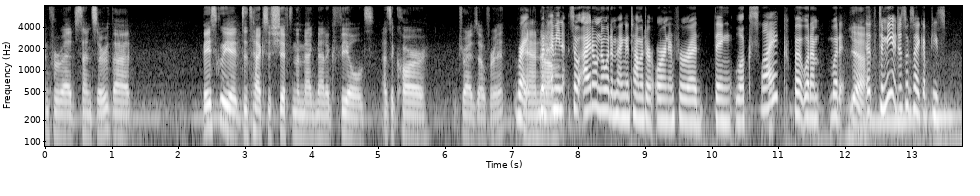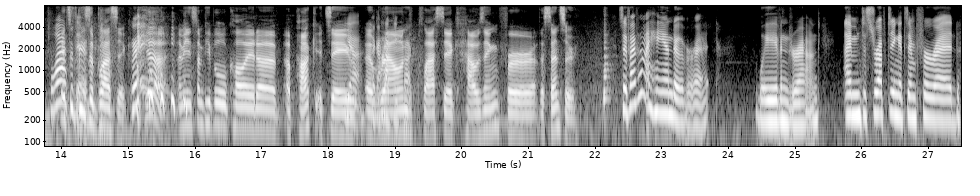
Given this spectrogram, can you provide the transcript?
infrared sensor that basically it detects a shift in the magnetic field as a car drives over it. Right. And, but I um, mean, so I don't know what a magnetometer or an infrared thing looks like, but what I'm what it, Yeah. it- to me it just looks like a piece of plastic. It's a piece of plastic. Right. Yeah. I mean, some people call it a, a puck. It's a, Yeah, a like round puck. plastic housing for the sensor. So if I put my hand over it, waving it around, I'm disrupting its infrared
